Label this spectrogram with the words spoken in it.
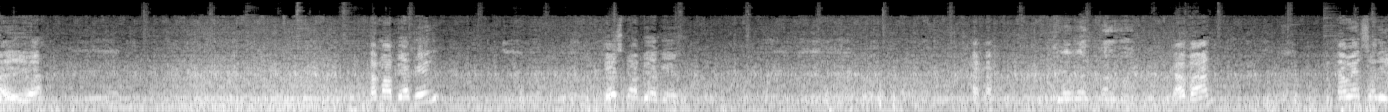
Aywa. Tama biagil? Yes, ma biagil. Silakan tama. Kaban? Tawin sorry,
